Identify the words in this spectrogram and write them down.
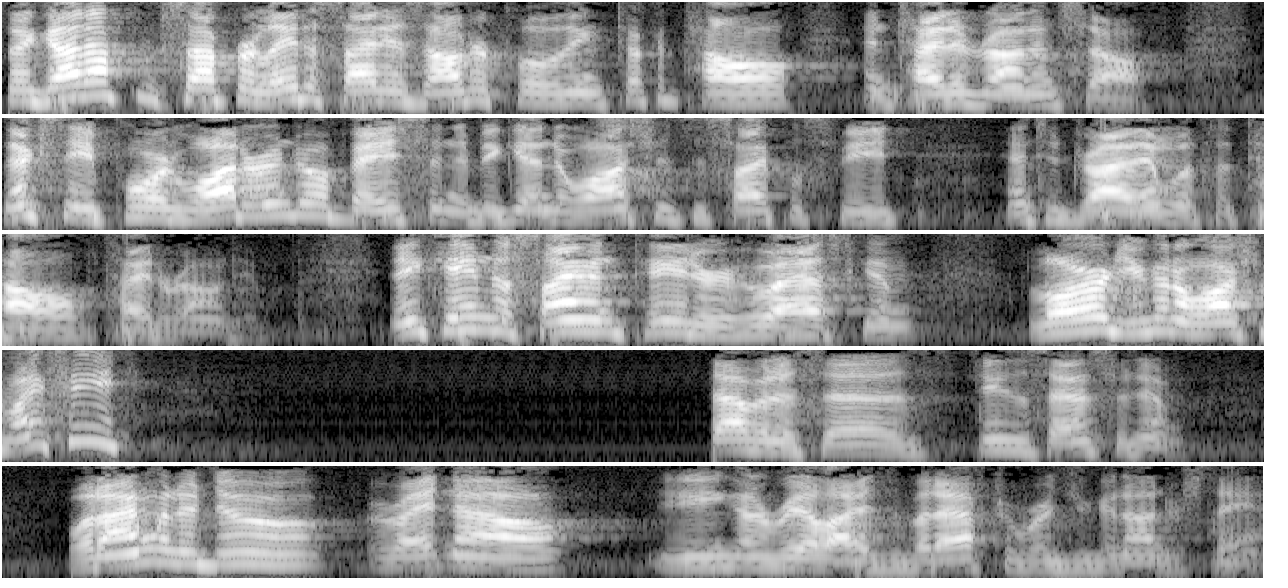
So he got up from supper, laid aside his outer clothing, took a towel, and tied it around himself. Next, he poured water into a basin and began to wash his disciples' feet and to dry them with a towel tied around him. And he came to Simon Peter, who asked him, Lord, you're going to wash my feet? Seven, it says, Jesus answered him, What I'm going to do right now, you ain't going to realize it, but afterwards you're going to understand.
